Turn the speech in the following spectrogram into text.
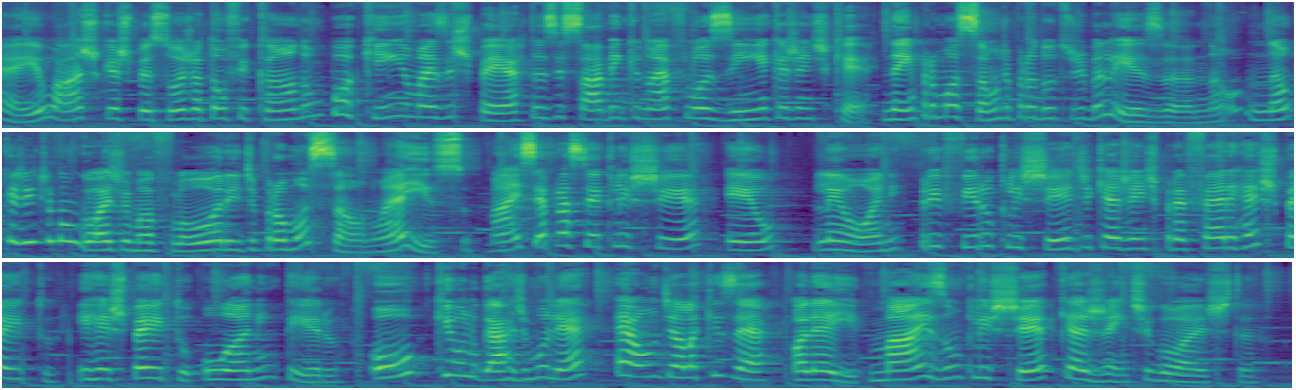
É, eu acho que as pessoas já estão ficando um pouquinho mais espertas e sabem que não é florzinha que a gente quer, nem promoção de produtos de beleza. Não, não que a gente não goste de uma flor e de promoção, não é isso. Mas se é para ser clichê, eu Leone, prefiro o clichê de que a gente prefere respeito e respeito o ano inteiro, ou que o lugar de mulher é onde ela quiser. Olha aí, mais um clichê que a gente gosta.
